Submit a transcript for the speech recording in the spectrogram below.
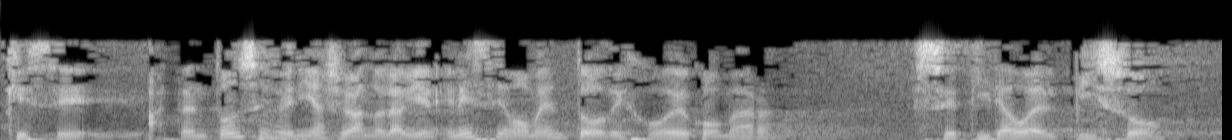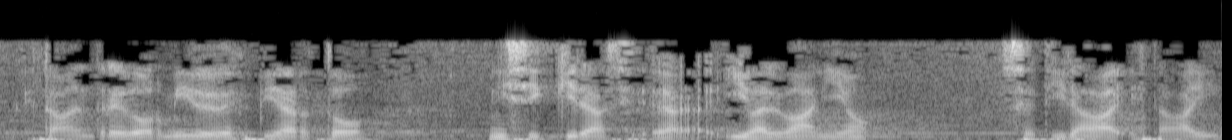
que se, hasta entonces venía llevándola bien. En ese momento dejó de comer, se tiraba al piso, estaba entre dormido y despierto, ni siquiera eh, iba al baño, se tiraba, estaba ahí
